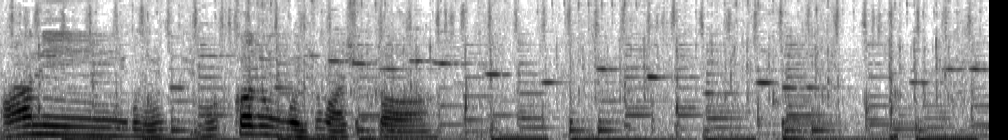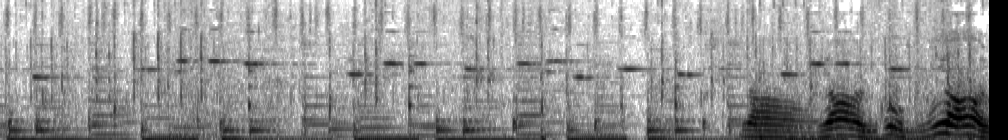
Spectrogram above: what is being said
아니 이거 못, 못 가져온 건 좀 아쉽다 야, 야, 이거 뭐야?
